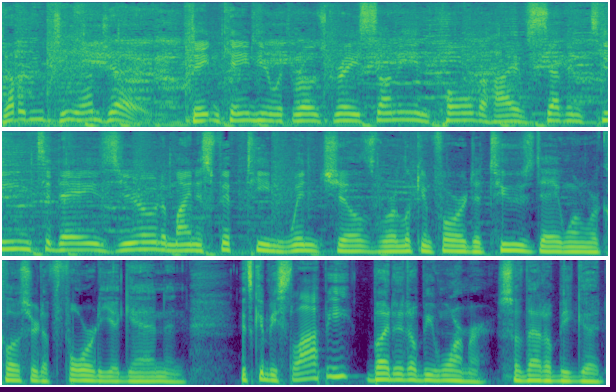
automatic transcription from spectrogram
WTMJ. Dayton Kane here with Rose Gray. Sunny and cold, a high of 17 today, 0 to minus 15 wind chills. We're looking forward to Tuesday when we're closer to 40 again. And it's going to be sloppy, but it'll be warmer. So that'll be good.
